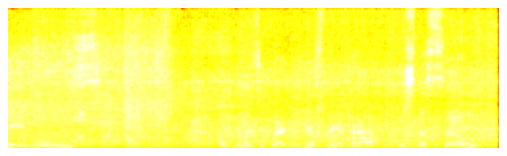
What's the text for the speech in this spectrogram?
temos algumas iguarias né, para degustação.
